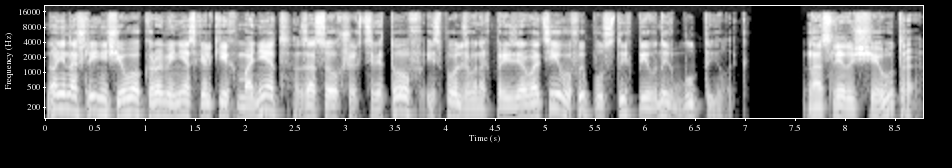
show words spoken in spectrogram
но не нашли ничего, кроме нескольких монет, засохших цветов, использованных презервативов и пустых пивных бутылок. На следующее утро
